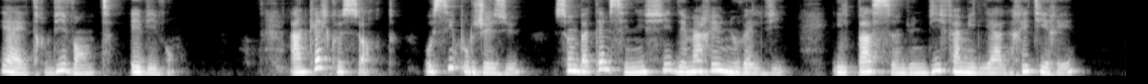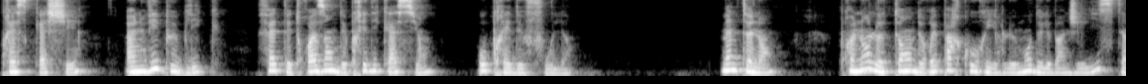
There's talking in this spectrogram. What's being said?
et à être vivantes et vivants. En quelque sorte, aussi pour Jésus, son baptême signifie démarrer une nouvelle vie. Il passe d'une vie familiale retirée, presque cachée, à une vie publique, faite de trois ans de prédication auprès de foules. Maintenant, prenons le temps de reparcourir le mot de l'évangéliste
